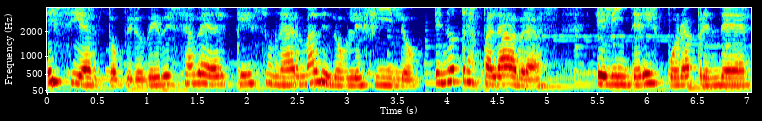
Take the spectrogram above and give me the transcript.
Es cierto, pero debes saber que es un arma de doble filo. En otras palabras, el interés por aprender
